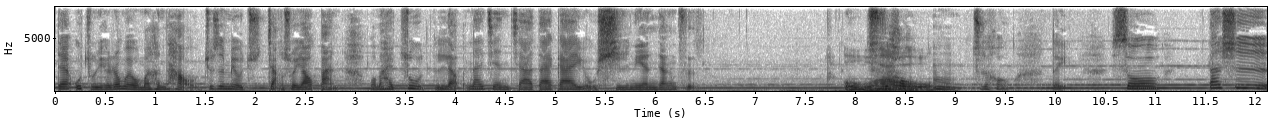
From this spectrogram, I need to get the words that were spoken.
但屋主也认为我们很好，就是没有讲说要搬，我们还住了那间家大概有十年这样子。哦，之后，嗯，之后，对，so，但是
